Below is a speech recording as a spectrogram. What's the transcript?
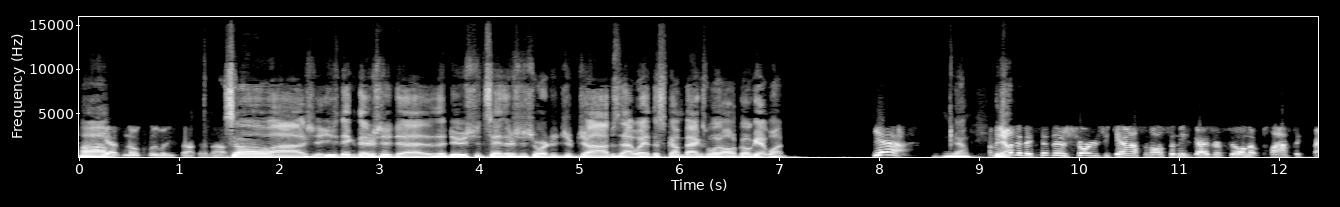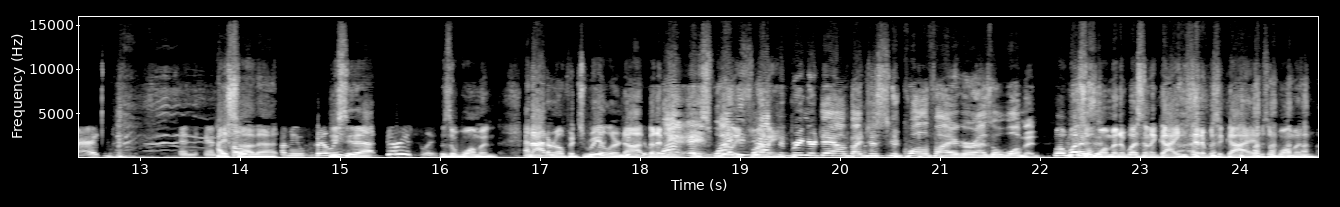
he has no clue what he's talking about. So uh, you think there should uh, the news should say there's a shortage of jobs? That way, the scumbags will all go get one. yeah. Yeah. I mean, You know- look at they said there's a shortage of gas, and all of a sudden these guys are filling up plastic bags. And, and I saw that. I mean, really? You see that? Seriously? There's a woman, and I don't know if it's real or not, but I mean, why hey, it's why really did you have to bring her down by just qualifying her as a woman? well, it was As a woman. It wasn't a guy. He said it was a guy. It was a woman,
